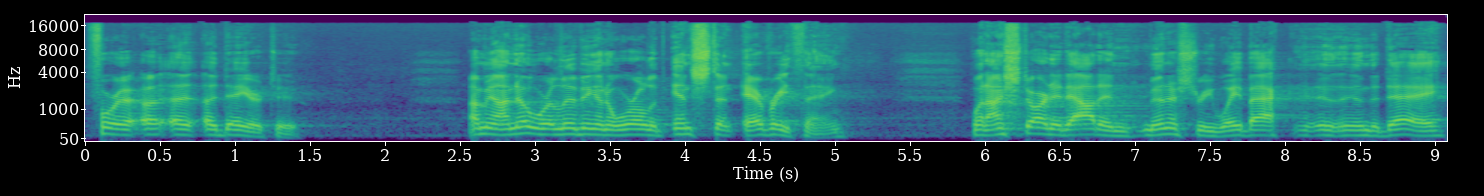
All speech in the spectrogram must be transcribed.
for a, a, a day or two. I mean, I know we're living in a world of instant everything. When I started out in ministry way back in the day,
